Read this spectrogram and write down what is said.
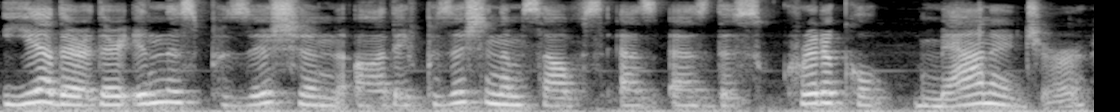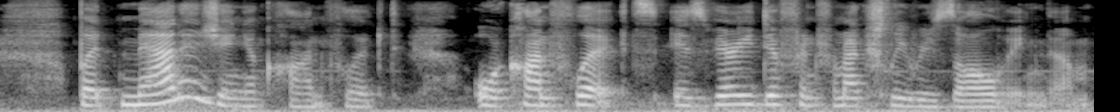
yeah, they're they're in this position. Uh, they've positioned themselves as as this critical manager, but managing a conflict or conflicts is very different from actually resolving them.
